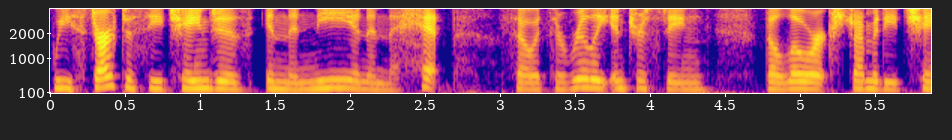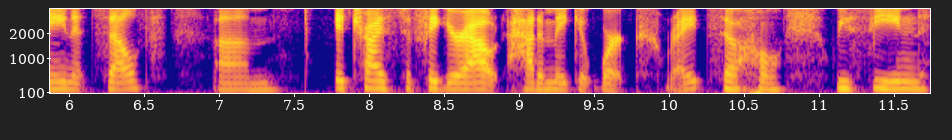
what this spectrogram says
we start to see changes in the knee and in the hip. So it's a really interesting the lower extremity chain itself. Um, it tries to figure out how to make it work, right? So we've seen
